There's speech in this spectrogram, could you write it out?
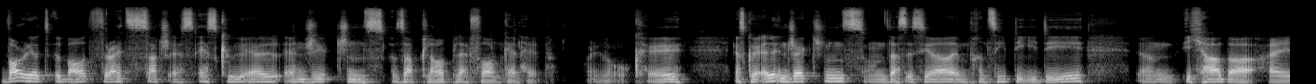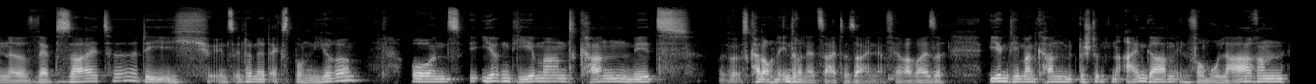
Worried about threats such as SQL injections Subcloud Platform can help. Also okay, SQL Injections, das ist ja im Prinzip die Idee, ähm, ich habe eine Webseite, die ich ins Internet exponiere und irgendjemand kann mit es kann auch eine Internetseite sein, ja, fairerweise. Irgendjemand kann mit bestimmten Eingaben in Formularen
